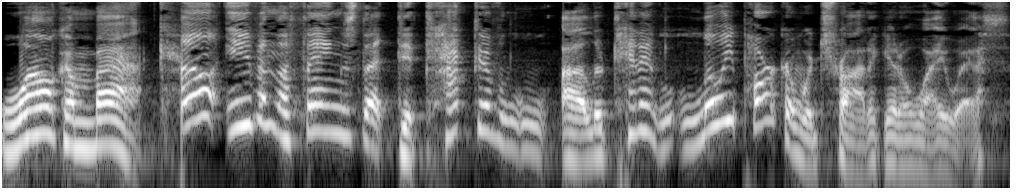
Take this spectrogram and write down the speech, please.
Welcome back. Well, even the things that Detective uh, Lieutenant Louis Parker would try to get away with.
